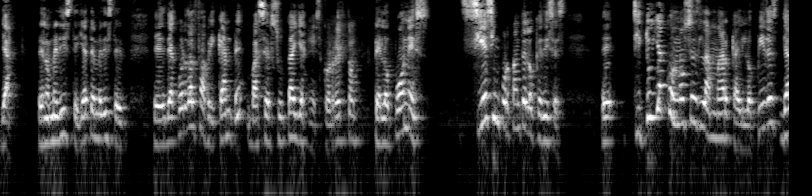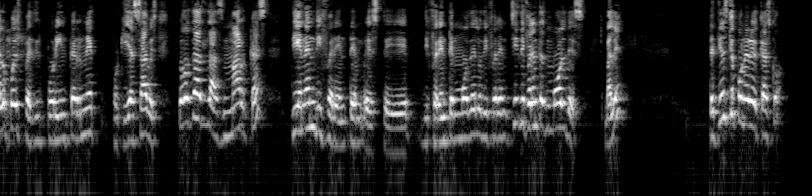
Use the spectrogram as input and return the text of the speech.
Ya, te lo mediste, ya te mediste. Eh, de acuerdo al fabricante, va a ser su talla. Es correcto. Te lo pones. Si es importante lo que dices. Eh, si tú ya conoces la marca y lo pides, ya lo puedes pedir por internet, porque ya sabes, todas las marcas tienen diferente, este, diferente modelo, diferente, sí, diferentes moldes, ¿vale? Te tienes que poner el casco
